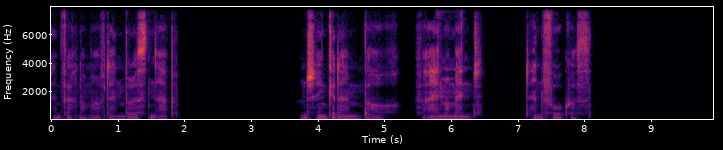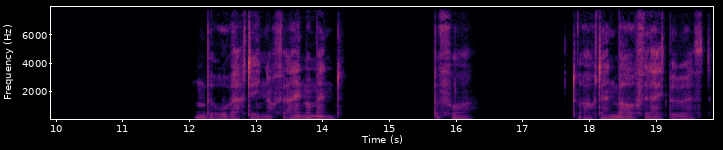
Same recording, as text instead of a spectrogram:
einfach nochmal auf deinen Brüsten ab und schenke deinem Bauch für einen Moment deinen Fokus. Beobachte ihn noch für einen Moment, bevor du auch deinen Bauch vielleicht berührst.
